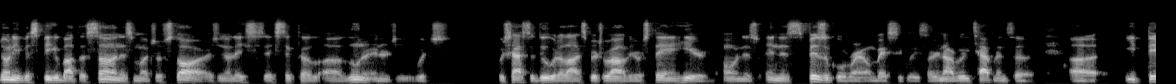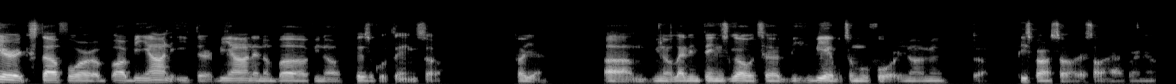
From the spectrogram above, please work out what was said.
don't even speak about the sun as much or stars. You know, they they stick to uh, lunar energy, which which has to do with a lot of spirituality or staying here on this in this physical realm, basically. So you're not really tapping into uh, etheric stuff or or beyond ether, beyond and above, you know, physical things. So, so yeah um, you know, letting things go to be, be able to move forward. You know what I mean? So peace, power, soul. That's all I have right now.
